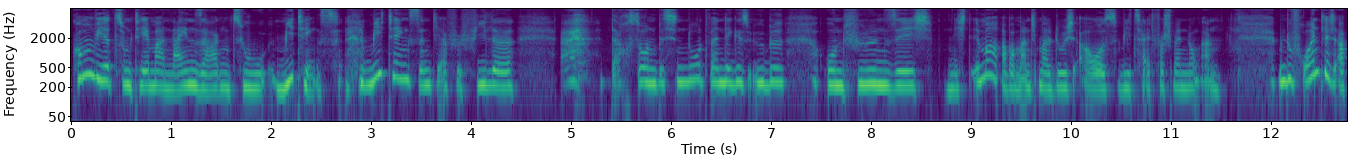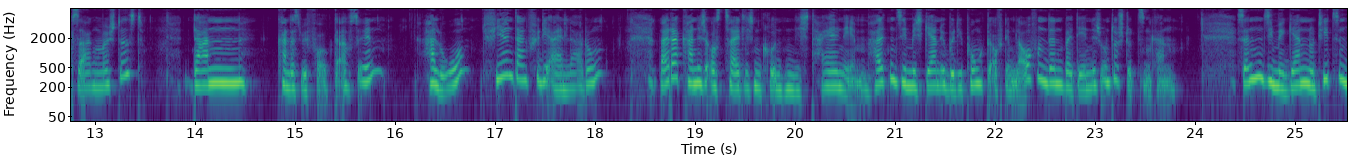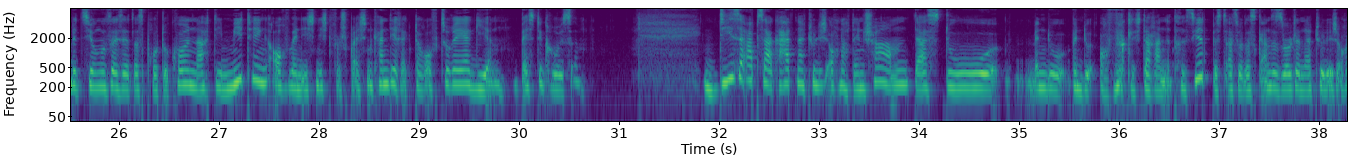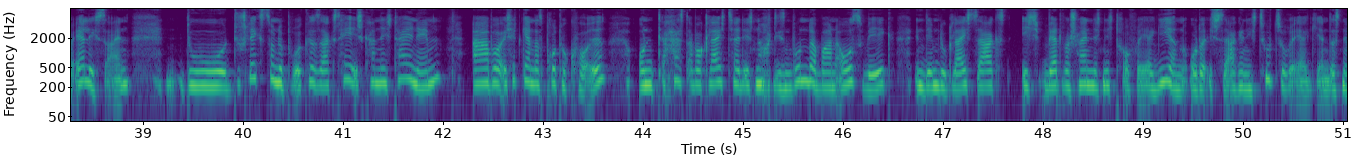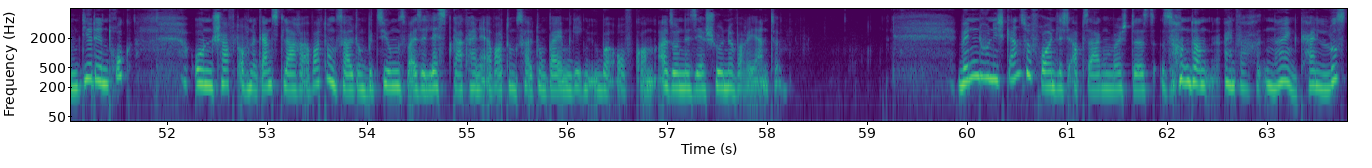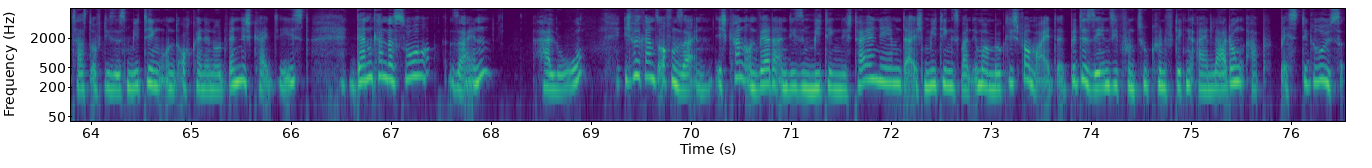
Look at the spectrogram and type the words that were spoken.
Kommen wir zum Thema Nein sagen zu Meetings. Meetings sind ja für viele äh, doch so ein bisschen notwendiges Übel und fühlen sich nicht immer, aber manchmal durchaus wie Zeitverschwendung an. Wenn du freundlich absagen möchtest, dann kann das wie folgt aussehen. Hallo, vielen Dank für die Einladung. Leider kann ich aus zeitlichen Gründen nicht teilnehmen. Halten Sie mich gern über die Punkte auf dem Laufenden, bei denen ich unterstützen kann. Senden Sie mir gern Notizen bzw. das Protokoll nach dem Meeting, auch wenn ich nicht versprechen kann, direkt darauf zu reagieren. Beste Grüße. Diese Absage hat natürlich auch noch den Charme, dass du, wenn du, wenn du auch wirklich daran interessiert bist, also das Ganze sollte natürlich auch ehrlich sein, du, du schlägst so eine Brücke, sagst, hey, ich kann nicht teilnehmen, aber ich hätte gern das Protokoll und hast aber gleichzeitig noch diesen wunderbaren Ausweg, in dem du gleich sagst, ich werde wahrscheinlich nicht darauf reagieren oder ich sage nicht zu zu reagieren. Das nimmt dir den Druck und schafft auch eine ganz klare Erwartungshaltung, beziehungsweise lässt gar keine Erwartungshaltung beim Gegenüber aufkommen. Also eine sehr schöne Variante. Wenn du nicht ganz so freundlich absagen möchtest, sondern einfach, nein, keine Lust hast auf dieses Meeting und auch keine Notwendigkeit siehst, dann kann das so sein, Hallo? Ich will ganz offen sein. Ich kann und werde an diesem Meeting nicht teilnehmen, da ich Meetings wann immer möglich vermeide. Bitte sehen Sie von zukünftigen Einladungen ab. Beste Grüße.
